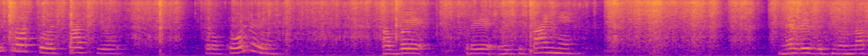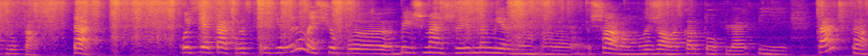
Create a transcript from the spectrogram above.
і просто ось так її проколюю, аби при випіканні не вибухнув наш рукав. Так, ось я так розподілила, щоб е, більш-менш рівномірним е, шаром лежала картопля і качка,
